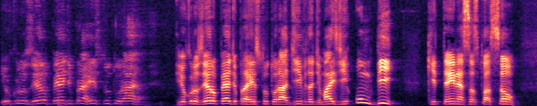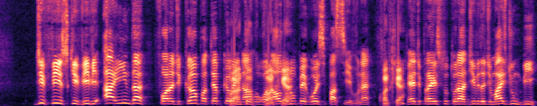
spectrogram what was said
E o Cruzeiro pede para reestruturar. E o Cruzeiro pede para reestruturar a dívida de mais de um bi que tem nessa situação difícil que vive ainda fora de campo, até porque Quanto? o Ronaldo, o Ronaldo é? não pegou esse passivo, né? Quanto que é? Pede para reestruturar a dívida de mais de um bi.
